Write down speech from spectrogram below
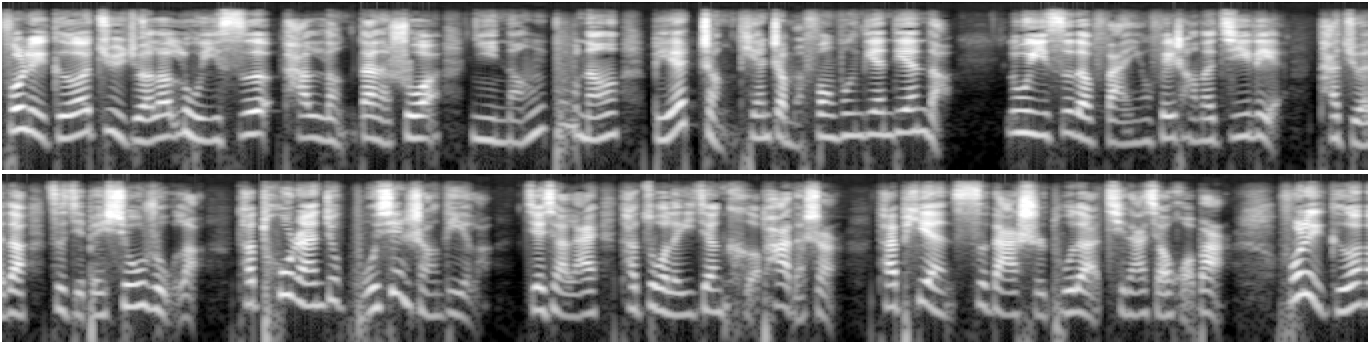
弗里格拒绝了路易斯，他冷淡地说：“你能不能别整天这么疯疯癫癫的？”路易斯的反应非常的激烈，他觉得自己被羞辱了，他突然就不信上帝了。接下来，他做了一件可怕的事儿。他骗四大使徒的其他小伙伴，弗里格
